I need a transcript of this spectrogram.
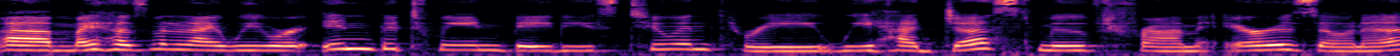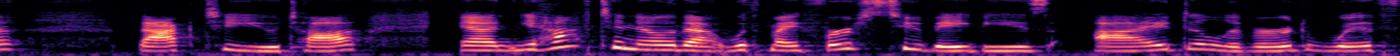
uh, my husband and I, we were in between babies two and three. We had just moved from Arizona back to Utah. And you have to know that with my first two babies, I delivered with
